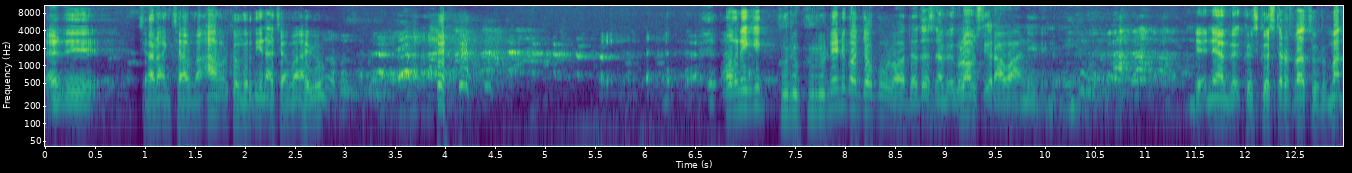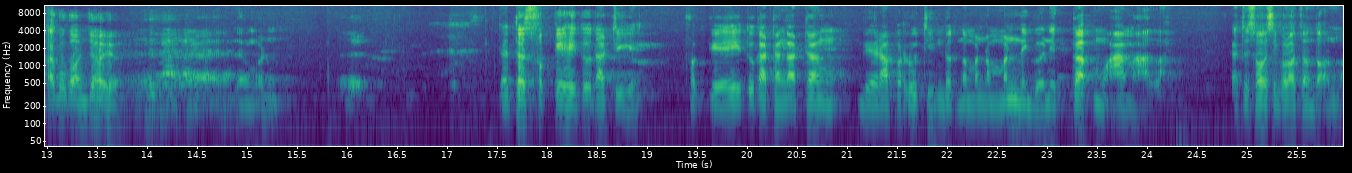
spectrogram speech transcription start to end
Jadi jarang jamaah mergo ngerti nak jamaah itu. Wong niki guru-gurune ini kanca kula, terus sampe kula mesti rawani. Ndekne ambek Gus-gus terus pas hormat aku kanca ya. Ya. Terus fikih itu tadi ya. Fikih itu kadang-kadang nggak perlu dinut teman-teman nih gue bab muamalah. Kata saya sih kalau contohnya.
